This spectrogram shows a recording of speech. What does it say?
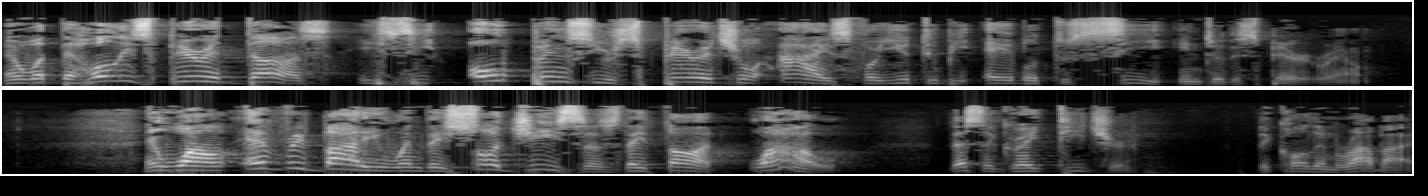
And what the Holy Spirit does is He opens your spiritual eyes for you to be able to see into the spirit realm. And while everybody, when they saw Jesus, they thought, wow, that's a great teacher. They called him rabbi.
